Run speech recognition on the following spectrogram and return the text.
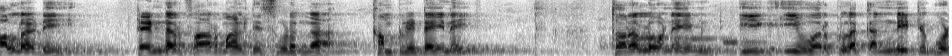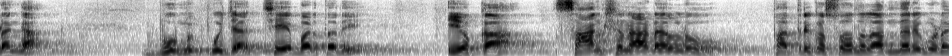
ఆల్రెడీ టెండర్ ఫార్మాలిటీస్ కూడా కంప్లీట్ అయినాయి. త్వరలోనే ఈ ఈ వర్కులకు అన్నిటి కూడా భూమి పూజ చేయబడుతుంది. ఈ యొక్క సాంక్షన్ ఆర్డర్లు పత్రిక సోదరులు అందరూ కూడా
